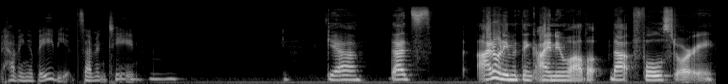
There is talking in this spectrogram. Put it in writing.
having a baby at 17? Yeah, that's, I don't even think I knew all the, that full story,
